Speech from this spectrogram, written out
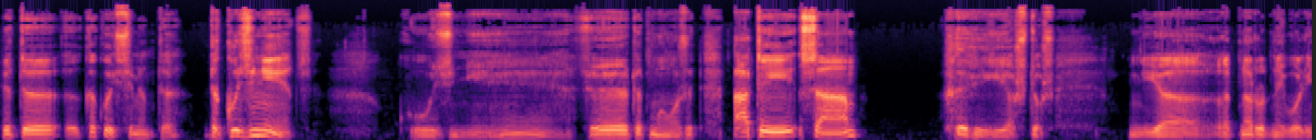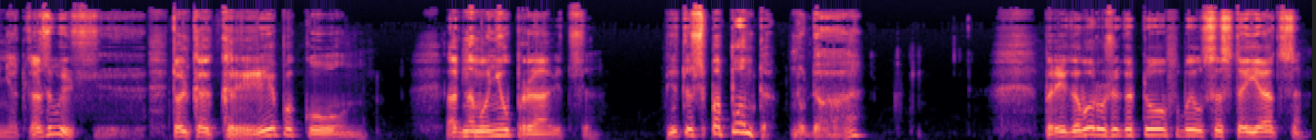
Это э, какой Семен-то? Да кузнец. Кузнец, этот может. А ты сам? Я что ж, я от народной воли не отказываюсь, только крепок он. Одному не управиться. Это с попом-то? Ну да. Приговор уже готов был состояться,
